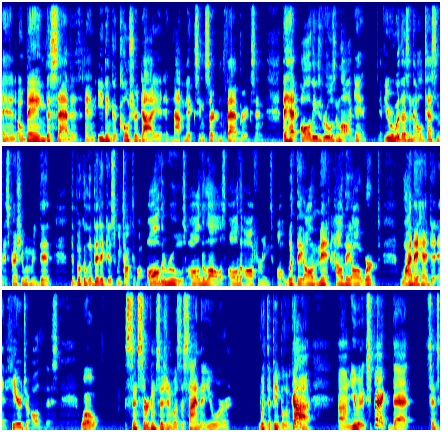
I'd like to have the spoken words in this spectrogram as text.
and obeying the Sabbath and eating a kosher diet and not mixing certain fabrics. And they had all these rules and law. Again, if you were with us in the Old Testament, especially when we did the book of Leviticus, we talked about all the rules, all the laws, all the offerings, all, what they all meant, how they all worked, why they had to adhere to all of this. Well, since circumcision was the sign that you were with the people of God, um, you would expect that since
